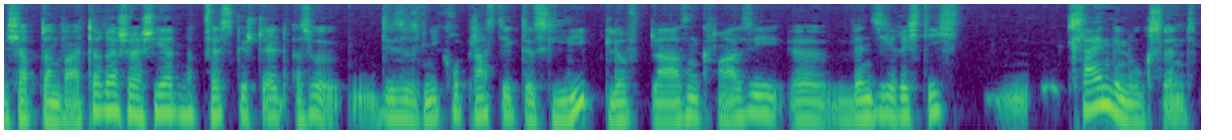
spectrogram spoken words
ich habe dann weiter recherchiert und habe festgestellt, also dieses Mikroplastik, das liebt Luftblasen quasi, äh, wenn sie richtig klein genug sind.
